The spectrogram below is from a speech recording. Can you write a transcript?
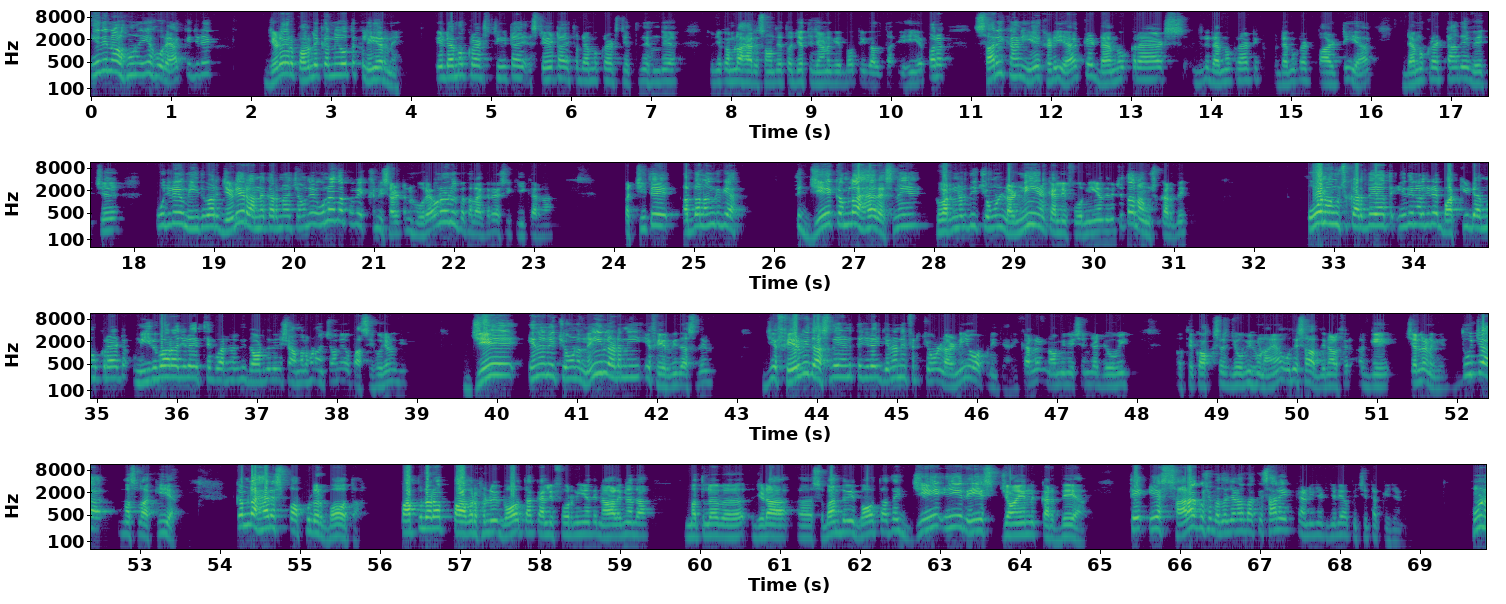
ਇਹਦੇ ਨਾਲ ਹੁਣ ਇਹ ਹੋ ਰਿਹਾ ਕਿ ਜਿਹੜੇ ਜਿਹੜੇ ਰਿਪਬਲਿਕਨ ਨੇ ਉਹ ਤਾਂ ਕਲੀਅਰ ਨੇ। ਇਹ ਡੈਮੋਕ੍ਰੈਟ ਸਟੇਟ ਹੈ ਸਟੇਟ ਹੈ ਇੱਥੋਂ ਡੈਮੋਕ੍ਰੈਟਸ ਜਿੱਤਦੇ ਹੁੰਦੇ ਆ। ਜੇ ਕਮਲਾ ਹੈਰਿਸ ਆਉਂਦੇ ਤਾਂ ਜਿੱਤ ਜਾਣਗੇ, ਬਹੁਤੀ ਗੱਲ ਤਾਂ ਇਹੀ ਹੈ ਪਰ ਸਾਰੀ ਕਹਾਣੀ ਇਹ ਖੜੀ ਆ ਕਿ ਡੈਮੋਕ੍ਰੈਟਸ ਜਿਹੜੇ ਡੈਮੋਕ੍ਰੈਟਿਕ ਡੈਮੋਕ੍ਰੈਟ ਪਾਰਟੀ ਆ ਡੈਮੋਕ੍ਰੈਟਾਂ ਦੇ ਵਿੱਚ ਉਹ ਜਿਹੜੇ ਉਮੀਦਵਾਰ ਜਿਹੜੇ ਰਨ ਕਰਨਾ ਚਾਹੁੰਦੇ, ਉਹਨਾਂ ਦਾ ਭਵਿੱਖ ਨਹੀਂ ਸਰਟਨ ਹੋ ਰਿਹਾ। ਉਹਨਾਂ ਨੂੰ ਹੀ ਪਤਾ ਲੱਗ ਰਿਹਾ ਅਸੀਂ ਕੀ ਕਰਨਾ। 25 ਤੇ ਅੱਧਾ ਲੰਘ ਗਿਆ। ਤੇ ਜੇ ਕਮਲਾ ਹੈਰਿਸ ਨੇ ਗਵਰਨਰ ਦੀ ਚੋਣ ਲੜਨੀ ਹੈ ਕੈਲੀਫੋਰਨੀਆ ਦੇ ਵਿੱਚ, ਤਾਂ ਅਨਾਉਂਸ ਕਰਦੇ। ਉਹ ਅਨਾਉਂਸ ਕਰਦੇ ਆ ਤੇ ਇਹਦੇ ਨਾਲ ਜਿਹੜੇ ਬਾਕੀ ਡੈਮੋਕ੍ਰੈਟ ਉਮੀਦਵਾਰ ਆ, ਜਿਹੜੇ ਇੱਥੇ ਗਵਰਨਰ ਦੀ ਦੌੜ ਦੇ ਵਿੱਚ ਸ਼ਾਮਲ ਹੋਣਾ ਚਾਹੁੰਦੇ ਉਹ ਪਾਸੇ ਹੋ ਜਾਣਗੇ। ਜੇ ਇਹਨਾਂ ਨੇ ਚੋਣ ਨਹੀਂ ਲੜਨੀ, ਇਹ ਫੇਰ ਵੀ ਦੱਸ ਦੇਣ। ਜੇ ਫੇਰ ਵੀ ਦੱਸ ਦੇਣ ਤੇ ਜਿਹੜੇ, ਜਿਨ੍ਹਾਂ ਨੇ ਫਿਰ ਚੋਣ ਲੜਨੀ, ਉਹ ਆਪਣੀ ਤਿਆਰੀ ਕਰ ਲੈਣ। ਨੋਮੀਨੇਸ਼ਨ ਜਾਂ ਜੋ ਵੀ ਉੱਥੇ ਕਾਕਸਸ ਜੋ ਵੀ ਹੋਣਾ ਆ, ਉਹਦੇ ਹਿਸਾਬ ਦੇ ਨਾਲ ਫਿਰ ਅੱਗੇ ਚੱਲਣਗੇ। ਦੂਜਾ ਮਸਲਾ ਕੀ ਆ? ਕਮਲਾ ਹੈਰਿਸ ਪਪੂਲਰ ਬਹੁਤ ਆ। ਪਪੂਲਰ ਆ ਪਾਵਰਫੁਲ ਵੀ ਬਹੁਤ ਆ ਕੈਲੀਫੋਰਨੀਆ ਦੇ ਨਾਲ ਇਹਨਾਂ ਦਾ ਮਤਲਬ ਜਿਹੜਾ ਅ, ਸਬੰਧ ਵੀ ਬਹੁਤ ਆ। ਤੇ ਜੇ ਇਹ ਰੇਸ ਜੁਆਇਨ ਕਰਦੇ ਆ ਤੇ ਇਹ ਸਾਰਾ ਕੁਝ ਬਦਲ ਜਾਣਾ ਬਾਕੀ ਸਾਰੇ ਕੈਂਡੀਡੇਟ ਜਿਹੜੇ ਆ ਉਹ ਪਿੱਛੇ ਧੱਕੇ ਜਾਣੇ ਹੁਣ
